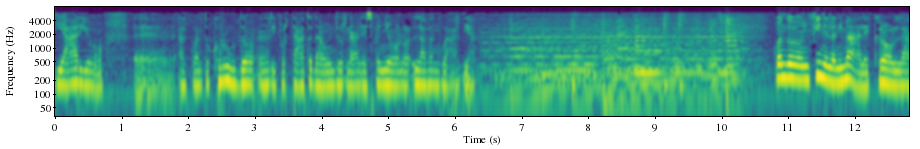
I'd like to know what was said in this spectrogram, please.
diario eh, alquanto crudo eh, riportato da un giornale spagnolo, L'Avanguardia. Quando infine l'animale crolla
